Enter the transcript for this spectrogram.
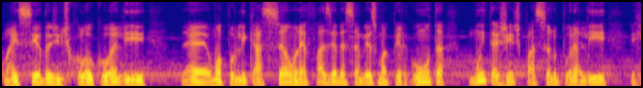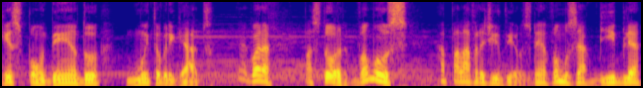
mais cedo, a gente colocou ali é, uma publicação, né, fazendo essa mesma pergunta, muita gente passando por ali, respondendo. Muito obrigado. Agora, pastor, vamos à palavra de Deus, né? Vamos à Bíblia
